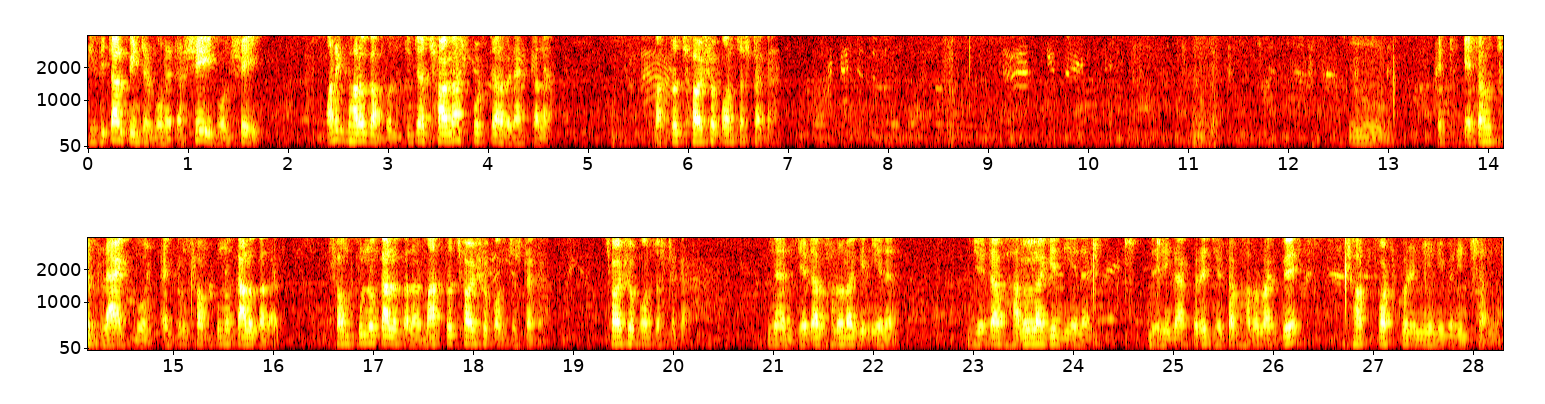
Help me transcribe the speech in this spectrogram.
ডিজিটাল প্রিন্টের বোন এটা। সেই বোন সেই। অনেক ভালো কাপড়। যেটা ছয় মাস পরতে হবে একটা না মাত্র ছয়শো পঞ্চাশ টাকা। এট- হচ্ছে ব্ল্যাক বোন একদম সম্পূর্ণ কালো কালার সম্পূর্ণ কালো কালার মাত্র ছয়শো পঞ্চাশ টাকা, ছয়শো পঞ্চাশ টাকা। নেন, যেটা ভালো লাগে নিয়ে নেন, যেটা ভালো লাগে নিয়ে নেন, দেরি না করে যেটা ভালো লাগবে, ঝটপট করে নিয়ে নেবেন ইনশাল্লাহ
